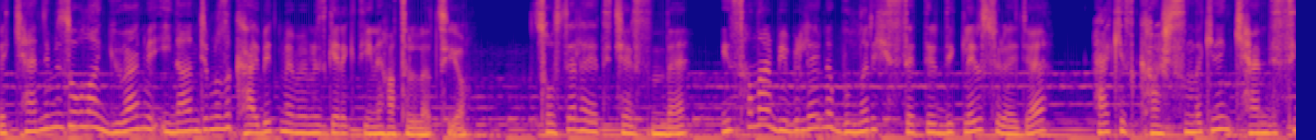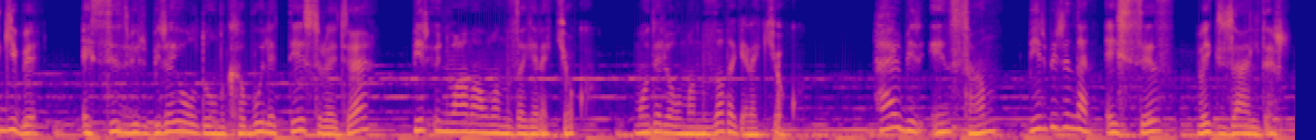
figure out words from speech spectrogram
ve kendimize olan güven ve inancımızı kaybetmememiz gerektiğini hatırlatıyor. Sosyal hayat içerisinde insanlar birbirlerine bunları hissettirdikleri sürece herkes karşısındakinin kendisi gibi eşsiz bir birey olduğunu kabul ettiği sürece bir ünvan almanıza gerek yok. Model olmanıza da gerek yok. Her bir insan birbirinden eşsiz ve güzeldir.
